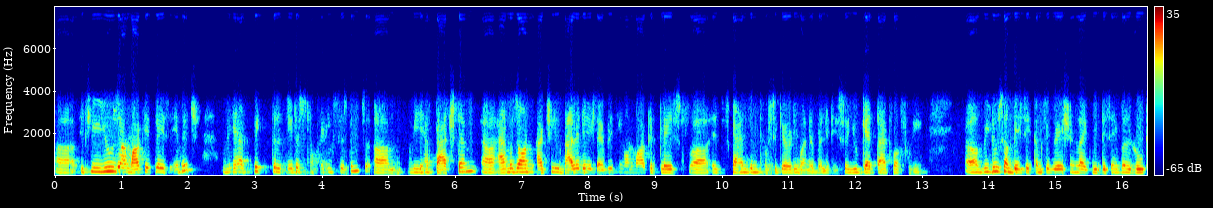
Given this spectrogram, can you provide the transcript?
Uh, if you use our marketplace image, we have picked the latest operating systems. Um, we have patched them. Uh, Amazon actually validates everything on marketplace. It scans them for security vulnerability, so you get that for free. Uh, we do some basic configuration like we disable root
